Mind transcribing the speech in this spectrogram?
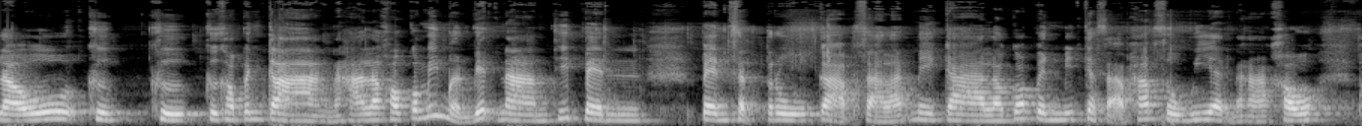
แล้วคือคือคือเขาเป็นกลางนะคะแล้วเขาก็ไม่เหมือนเวียดนามที่เป็นเป็นศัตรูกับสหรัฐอเมริกา แล้วก็เป็นมิตรกับสหภาพโซเวียตนะคะเขาพ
